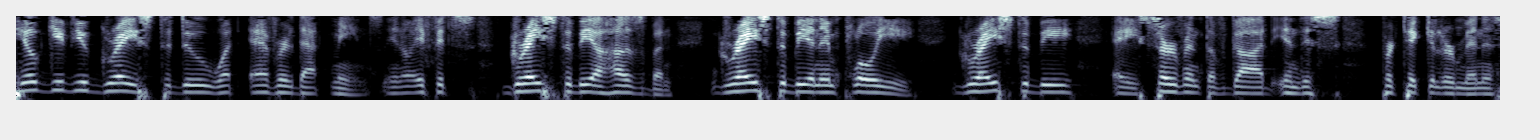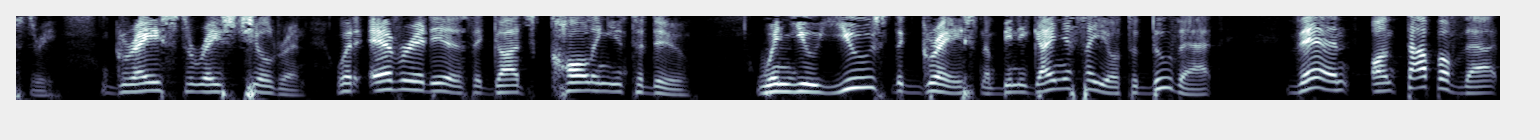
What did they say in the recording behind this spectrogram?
He'll give you grace to do whatever that means. You know, if it's grace to be a husband, grace to be an employee, grace to be a servant of God in this particular ministry, grace to raise children, whatever it is that God's calling you to do, when you use the grace na binigay niya sa iyo to do that, then on top of that,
